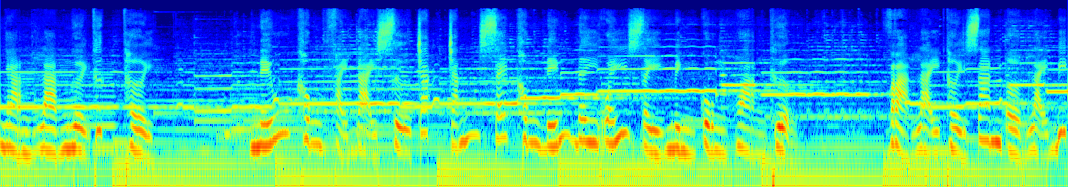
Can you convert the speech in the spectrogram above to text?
Nhàn là người thức thời. Nếu không phải đại sự chắc chắn sẽ không đến đây quấy giày mình cùng Hoàng thượng. Và lại thời gian ở lại Bích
